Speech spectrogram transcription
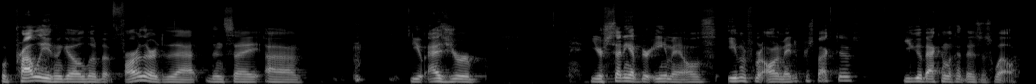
would probably even go a little bit farther to that than say, uh, you as you're you're setting up your emails, even from an automated perspective, you go back and look at those as well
